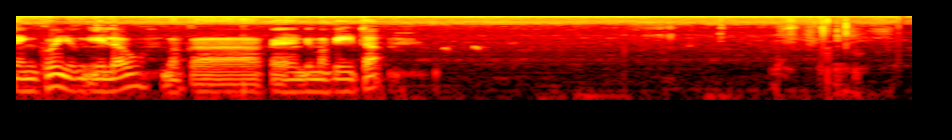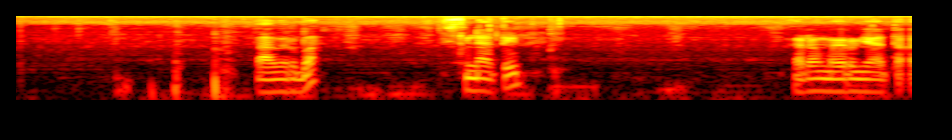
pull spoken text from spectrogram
Patayin ko yung ilaw. Baka kaya hindi makita. Power ba? Testing natin. Parang mayroon yata.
